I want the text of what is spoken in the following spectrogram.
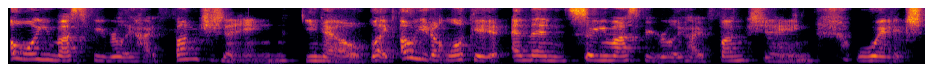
oh, well, you must be really high functioning, you know, like, oh, you don't look it. And then, so you must be really high functioning, which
